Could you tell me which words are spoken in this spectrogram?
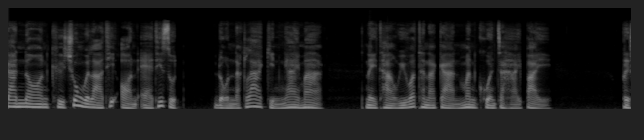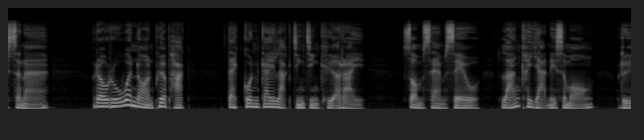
การนอนคือช่วงเวลาที่อ่อนแอที่สุด โดนนักล่ากินง่ายมาก ในทางวิวัฒนาการมันควรจะหายไป ปริศนา เรารู้ว่านอนเพื่อพัก แต่กลไกหลักจริง ๆ คืออะไรซ่อมแซมเซลล์ ล้างขยะในสมอง หรือ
